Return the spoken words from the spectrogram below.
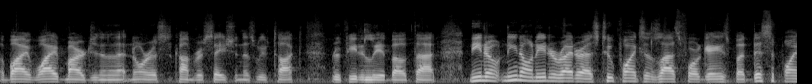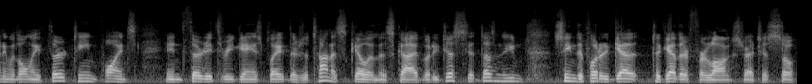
by a wide margin in that Norris conversation, as we've talked repeatedly about that. Nino Nino Niederreiter has two points in his last four games, but disappointing with only 13 points in 33 games played. There's a ton of skill in this guy, but he just doesn't even seem to put it together for long stretches. So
